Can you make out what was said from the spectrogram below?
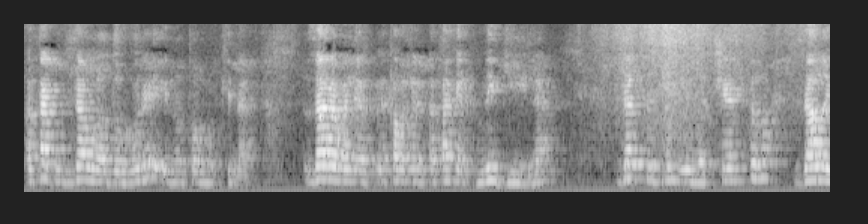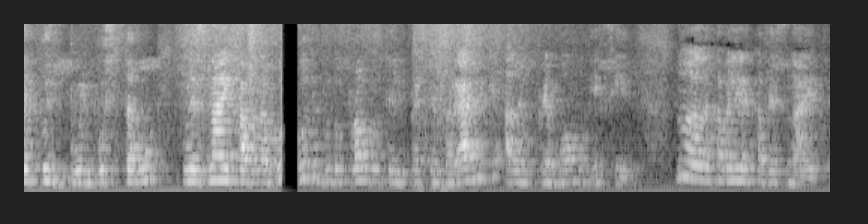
а так взяла до гори і на тому кінець. Зараз Валерка, кавалерка, так як неділя, вже цибулю начистила, взяла якусь бульбу стару, не знаю, яка вона буде, пробувати ліпити вареники, але в прямому ефірі. Ну, але кавалерка, ви знаєте,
